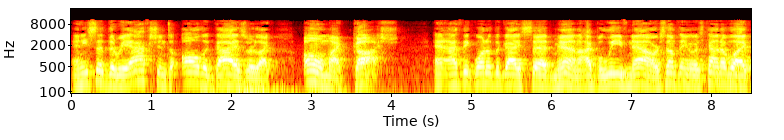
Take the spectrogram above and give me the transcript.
And he said the reaction to all the guys are like, oh my gosh. And I think one of the guys said, man, I believe now, or something. It was kind of like,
